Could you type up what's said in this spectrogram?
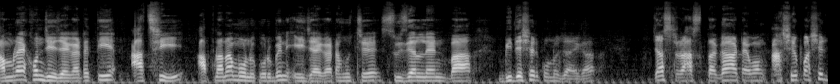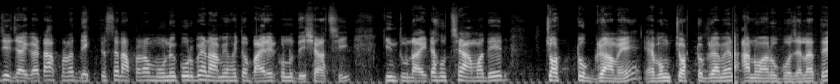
আমরা এখন যে জায়গাটাতে আছি, আপনারা মনে করবেন এই জায়গাটা হচ্ছে সুইজারল্যান্ড বা বিদেশের কোনো জায়গা। জাস্ট রাস্তাঘাট এবং আশেপাশের যে জায়গাটা আপনারা দেখতেছেন, আপনারা মনে করবেন আমি হয়তো বাইরের কোনো দেশে আছি, কিন্তু না, এটা হচ্ছে আমাদের চট্টগ্রামে এবং চট্টগ্রামের আনোয়ার উপজেলাতে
